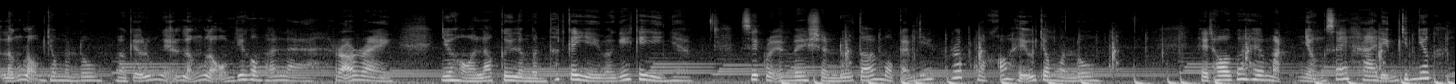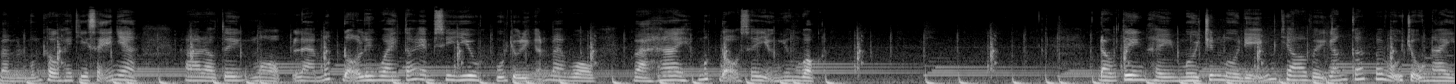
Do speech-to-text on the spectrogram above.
lẫn lộn trong mình luôn mà kiểu đúng nghĩa lẫn lộn chứ không phải là rõ ràng như hồi Loki là mình thích cái gì và ghét cái gì nha Secret Invasion đưa tới một cảm giác rất là khó hiểu trong mình luôn thì thôi có theo mạch nhận xét hai điểm chính nhất mà mình vẫn thường hay chia sẻ nha. À, đầu tiên một là mức độ liên quan tới MCU vũ trụ điện ảnh Marvel và hai mức độ xây dựng nhân vật. Đầu tiên thì 10 trên 10 điểm cho việc gắn kết với vũ trụ này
